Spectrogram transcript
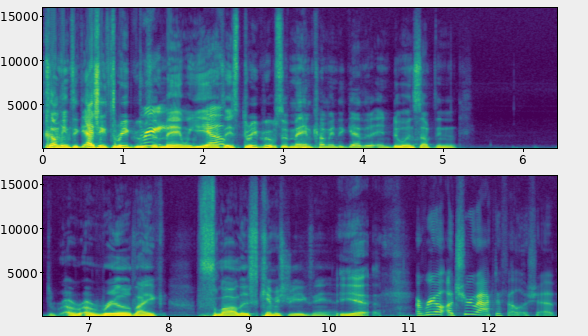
coming together. Actually, three groups of men. When yeah, Yep. there's three groups of men coming together and doing something. A, a real like flawless chemistry exam. yeah A real, a true act of fellowship.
